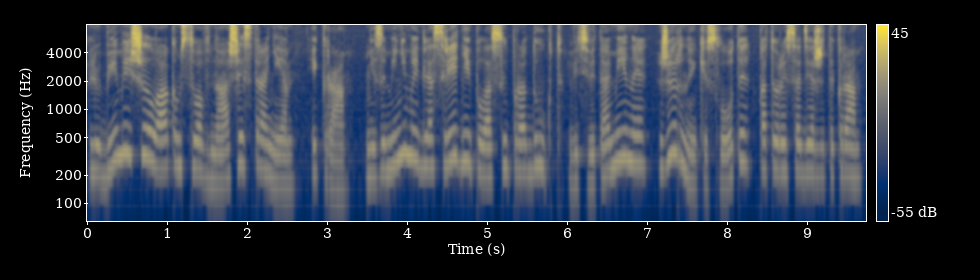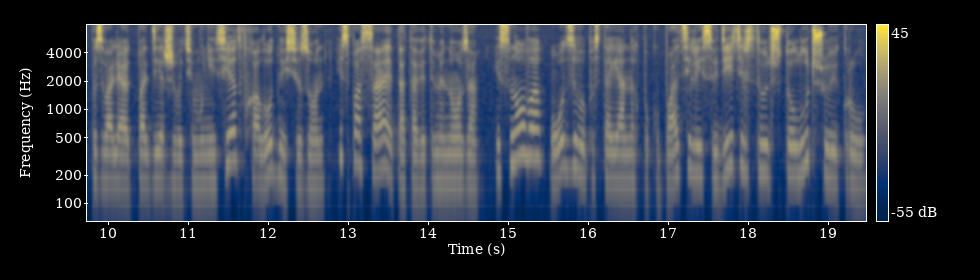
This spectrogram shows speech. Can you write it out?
Любимейшее лакомство в нашей стране – икра. Незаменимый для средней полосы продукт, ведь витамины, жирные кислоты, которые содержит икра, позволяют поддерживать иммунитет в холодный сезон и спасает от авитаминоза. И снова отзывы постоянных покупателей свидетельствуют, что лучшую икру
